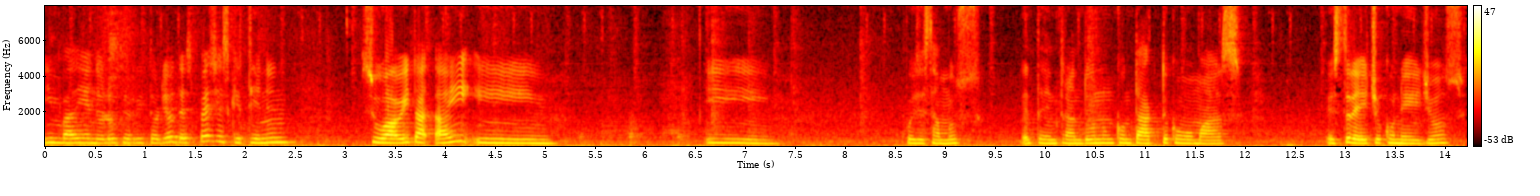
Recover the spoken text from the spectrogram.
invadiendo los territorios de especies que tienen su hábitat ahí y, y pues estamos entrando en un contacto como más estrecho con ellos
